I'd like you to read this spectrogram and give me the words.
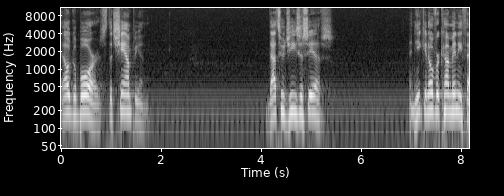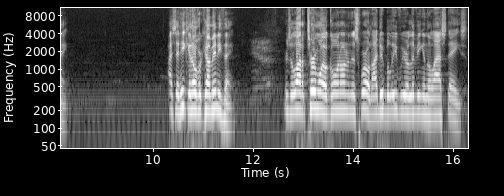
El Gabor, the champion. That's who Jesus is. And he can overcome anything. I said he can overcome anything. There's a lot of turmoil going on in this world. I do believe we are living in the last days.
